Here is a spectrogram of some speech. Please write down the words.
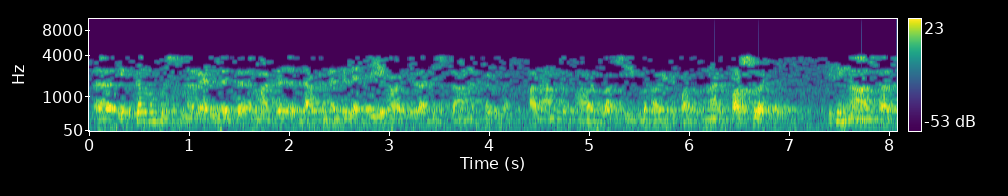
එකම හුස්ම රැල්ලක මට දක්නට ලැබේවා කියලා අදිස්ථාන කරලා අර අංග පහව වශී භාවයට පස්සනාට පස්සෙ. ඉතින් ආස්වාද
